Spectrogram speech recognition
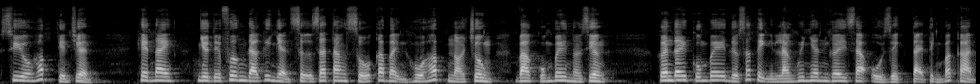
suy hô hấp tiến triển. Hiện nay, nhiều địa phương đã ghi nhận sự gia tăng số ca bệnh hô hấp nói chung và cúm B nói riêng. Gần đây, cúm B được xác định là nguyên nhân gây ra ổ dịch tại tỉnh Bắc Cạn,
